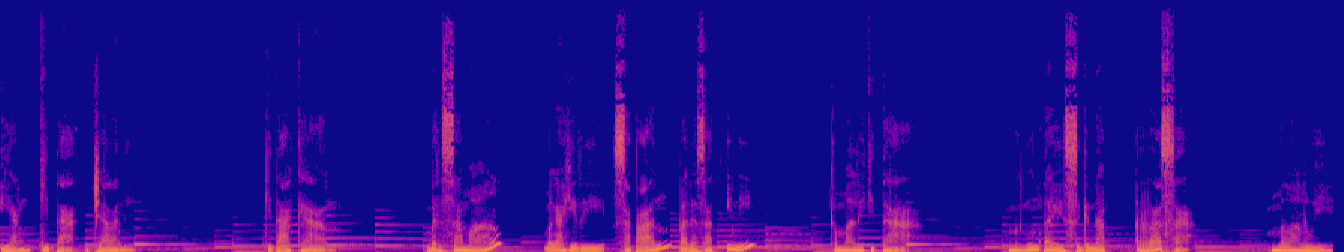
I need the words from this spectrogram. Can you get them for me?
yang kita jalani. Kita akan bersama mengakhiri sapaan pada saat ini. Kembali kita menguntai segenap rasa melalui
